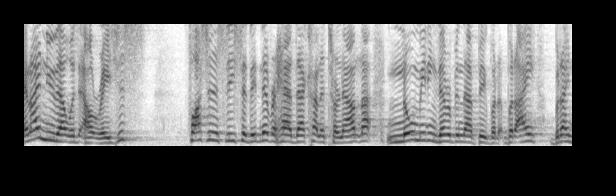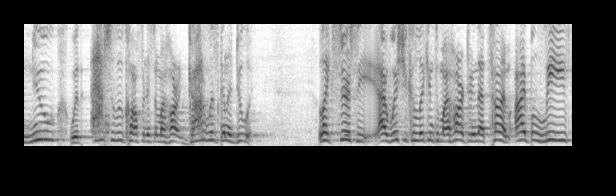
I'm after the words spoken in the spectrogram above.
And I knew that was outrageous. Foster City said they'd never had that kind of turnout. Not, no meeting's ever been that big, but, but, I, but I knew with absolute confidence in my heart God was going to do it. Like, seriously, I wish you could look into my heart during that time. I believed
